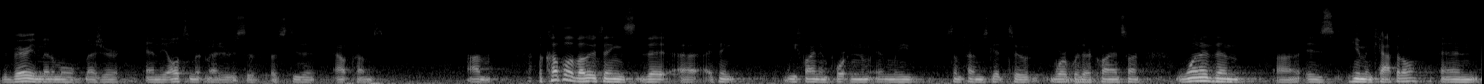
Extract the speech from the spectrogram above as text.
the very minimal measure, and the ultimate measures of, of student outcomes. Um, a couple of other things that uh, I think we find important and we sometimes get to work with our clients on. One of them uh, is human capital, and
